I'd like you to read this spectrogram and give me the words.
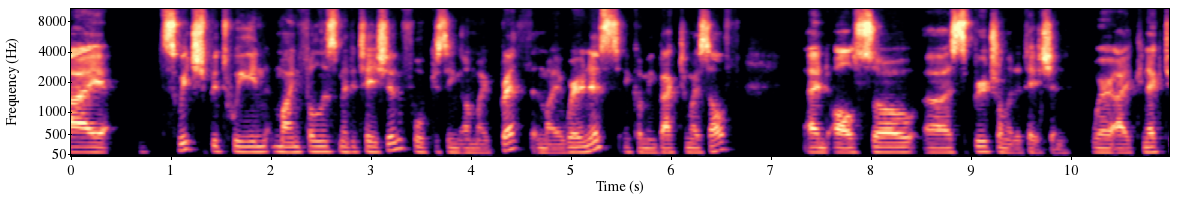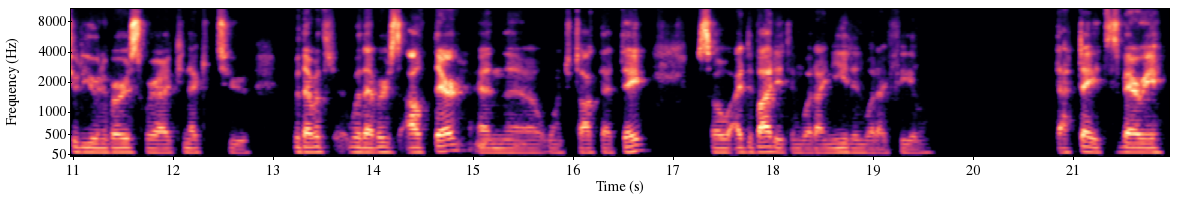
I switch between mindfulness meditation, focusing on my breath and my awareness and coming back to myself, and also uh, spiritual meditation, where I connect to the universe, where I connect to whatever whatever's out there and uh, want to talk that day. So I divide it in what I need and what I feel. That day, it's very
